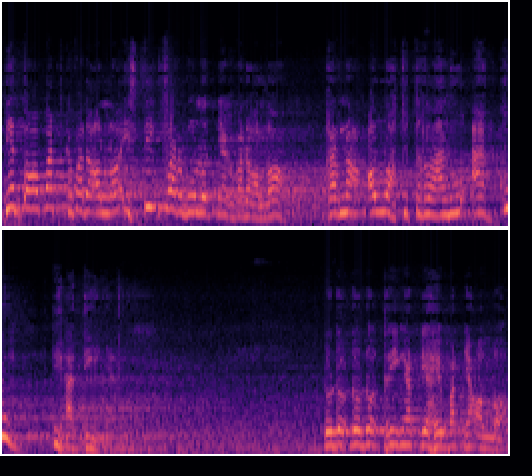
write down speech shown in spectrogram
Dia tobat kepada Allah, istighfar mulutnya kepada Allah karena Allah itu terlalu agung di hatinya. Duduk-duduk teringat dia hebatnya Allah.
